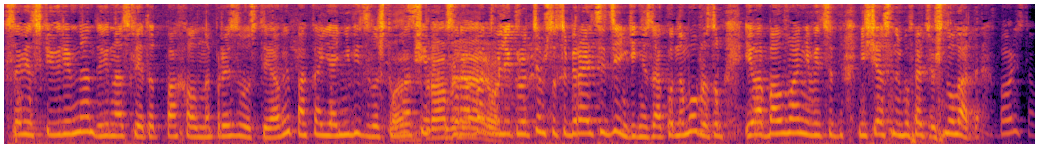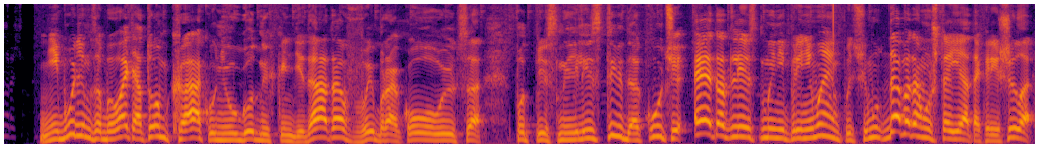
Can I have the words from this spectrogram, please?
в советские времена 12 лет отпахал на производстве, а вы пока я не видела, что вы вообще зарабатывали кроме тем, что собираете деньги незаконным образом и оболваниваете несчастную молодежь. Ну ладно, не будем забывать о том, как у неугодных кандидатов выбраковываются подписные листы до кучи. Этот лист мы не принимаем. Почему? Да потому что я так решила.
